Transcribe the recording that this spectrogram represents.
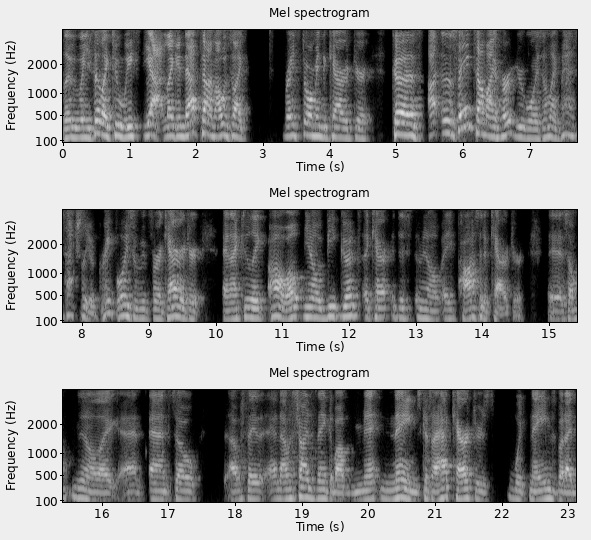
when you said like two weeks, yeah, like in that time, I was like brainstorming the character because at the same time I heard your voice. I'm like, man, it's actually a great voice for a character. And I could like, oh well, you know, it'd be good a character, this you know, a positive character. Eh, so you know, like and and so I would say, and I was trying to think about names because I had characters with names, but I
